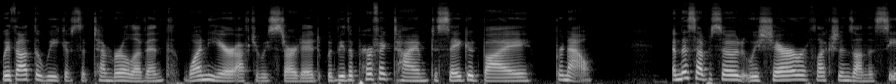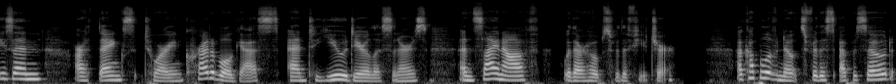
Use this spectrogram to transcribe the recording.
We thought the week of September 11th, one year after we started, would be the perfect time to say goodbye for now. In this episode, we share our reflections on the season, our thanks to our incredible guests, and to you, dear listeners, and sign off with our hopes for the future. A couple of notes for this episode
